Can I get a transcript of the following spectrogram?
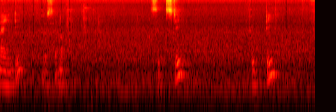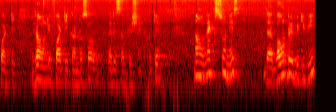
90 that's enough 60 50 40 we have only 40 contours so that is sufficient okay now next one is the boundary between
